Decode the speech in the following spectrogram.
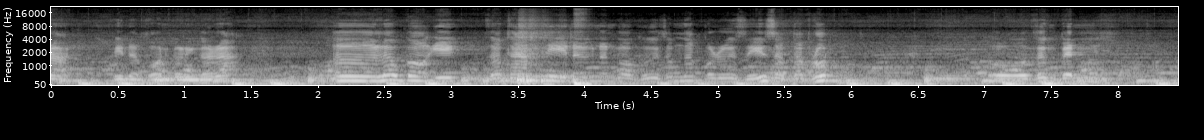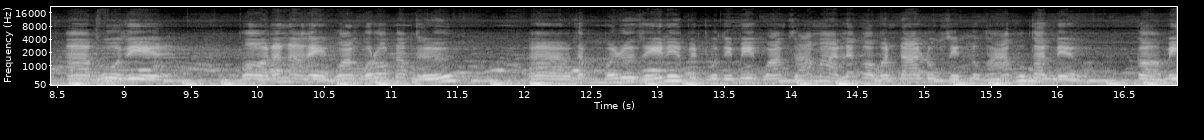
ราชที่นครกลิงคระเออแล้วก็อีกสถานที่หนึ่งนั่นก็คือสำนักพระฤาษีสัตพรตโอ้ซึ่งเป็นผู้ที่ พ่อนั้นนะให้ความเคารพนับถือเอ่อพระฤาษีนี่เป็นผู้ที่มีความสามารถและก็บรรดาลูกศิษย์ลูกหาของท่านเนี่ยก็มี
